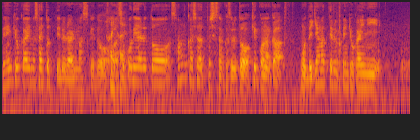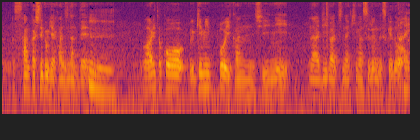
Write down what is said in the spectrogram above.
勉強会のサイトっていろいろありますけど、はいはい。あそこでやると参加者として参加すると結構なんかもう出来上がってる勉強会に参加していくみたいな感じなんで、うん。割とこう受け身っぽい感じになりがちな気がするんですけど、はい。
